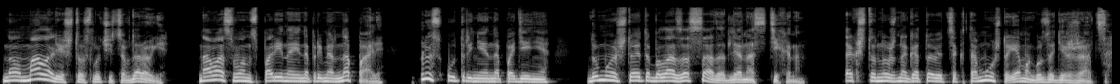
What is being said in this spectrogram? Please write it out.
Но мало ли что случится в дороге. На вас вон с Полиной, например, напали. Плюс утреннее нападение. Думаю, что это была засада для нас с Тихоном. Так что нужно готовиться к тому, что я могу задержаться.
